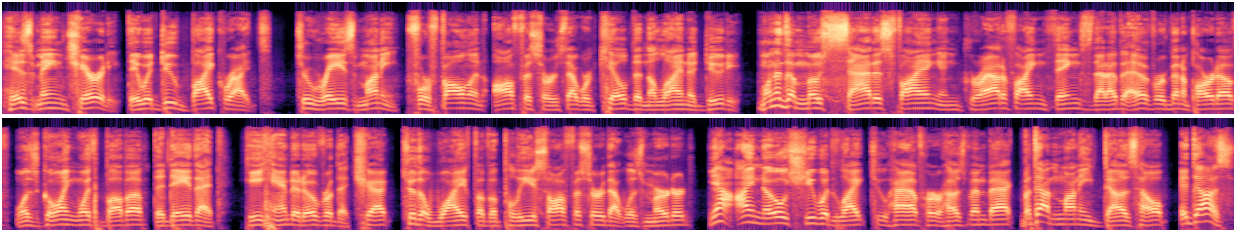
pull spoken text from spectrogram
his main charity, they would do bike rides to raise money for fallen officers that were killed in the line of duty. One of the most satisfying and gratifying things that I've ever been a part of was going with Bubba the day that he handed over the check to the wife of a police officer that was murdered. Yeah, I know she would like to have her husband back, but that money does help. It does.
